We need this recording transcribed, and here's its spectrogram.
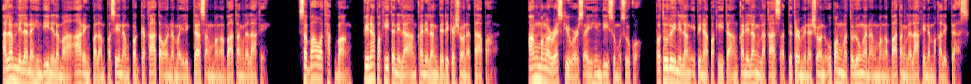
Alam nila na hindi nila maaaring palampasin ang pagkakataon na mailigtas ang mga batang lalaki. Sa bawat hakbang, pinapakita nila ang kanilang dedikasyon at tapang. Ang mga rescuers ay hindi sumusuko. Patuloy nilang ipinapakita ang kanilang lakas at determinasyon upang matulungan ang mga batang lalaki na makaligtas.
